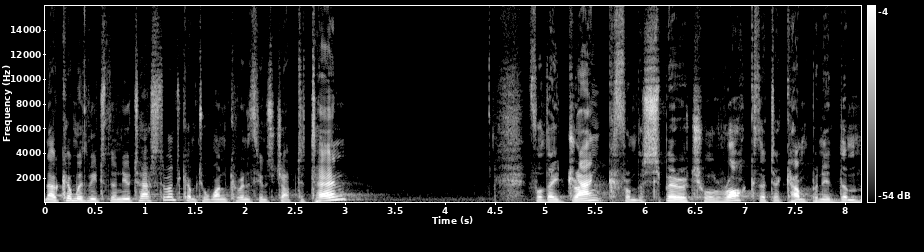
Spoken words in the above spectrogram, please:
Now come with me to the New Testament. Come to 1 Corinthians chapter 10. For they drank from the spiritual rock that accompanied them,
